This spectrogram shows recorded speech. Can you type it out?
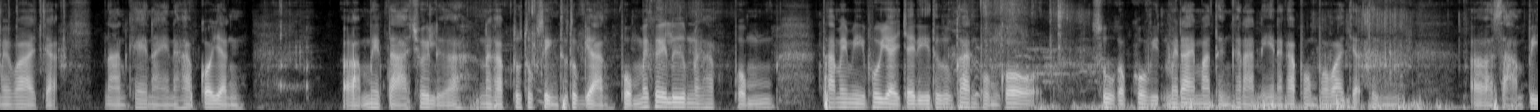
ไม่ว่าจะนานแค่ไหนนะครับ ก็ยังเมตตาช่วยเหลือนะครับ ทุกๆ สิ่งทุกๆอย่าง ผมไม่เคยลืมนะครับ ผมถ้าไม่มีผู้ใหญ่ใจดีทุกๆ ท่าน ผมก็สู้กับโควิด ไม่ได้มาถึงขนาดนี้นะครับ ผมเพราะว่าจะถึง สามปี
